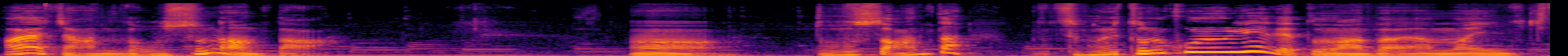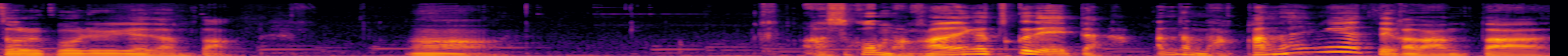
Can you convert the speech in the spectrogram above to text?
あやちゃん、あんたどうすんのあんた。うん。どうすあんた、つまりトルコ料理屋でやっとのあんた、あんなインチキトルコ料理屋であんた。うん。あそこまかないが作れって、あんたまかない目当てかな、あんた。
